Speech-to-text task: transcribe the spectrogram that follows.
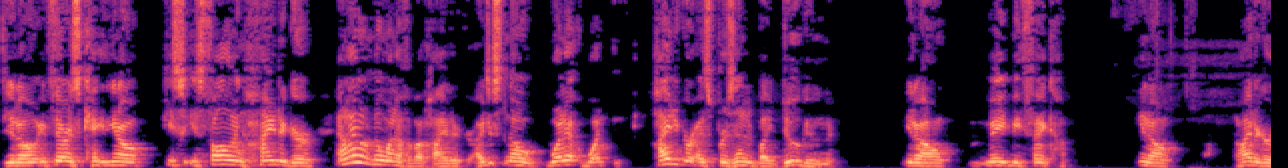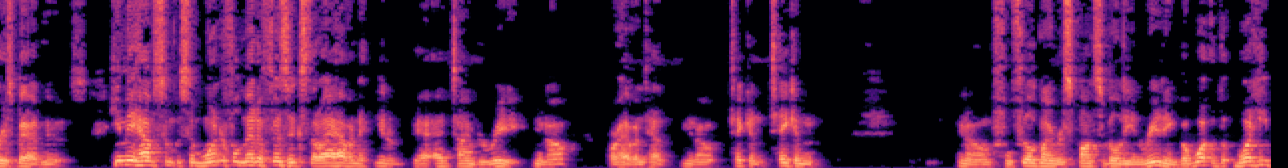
you know, if there's, you know, he's, he's following Heidegger, and I don't know enough about Heidegger. I just know what what Heidegger, as presented by Dugin, you know, made me think, you know, Heidegger is bad news. He may have some some wonderful metaphysics that I haven't, you know, had time to read, you know, or haven't had, you know, taken taken you know, fulfilled my responsibility in reading. But what, what he,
